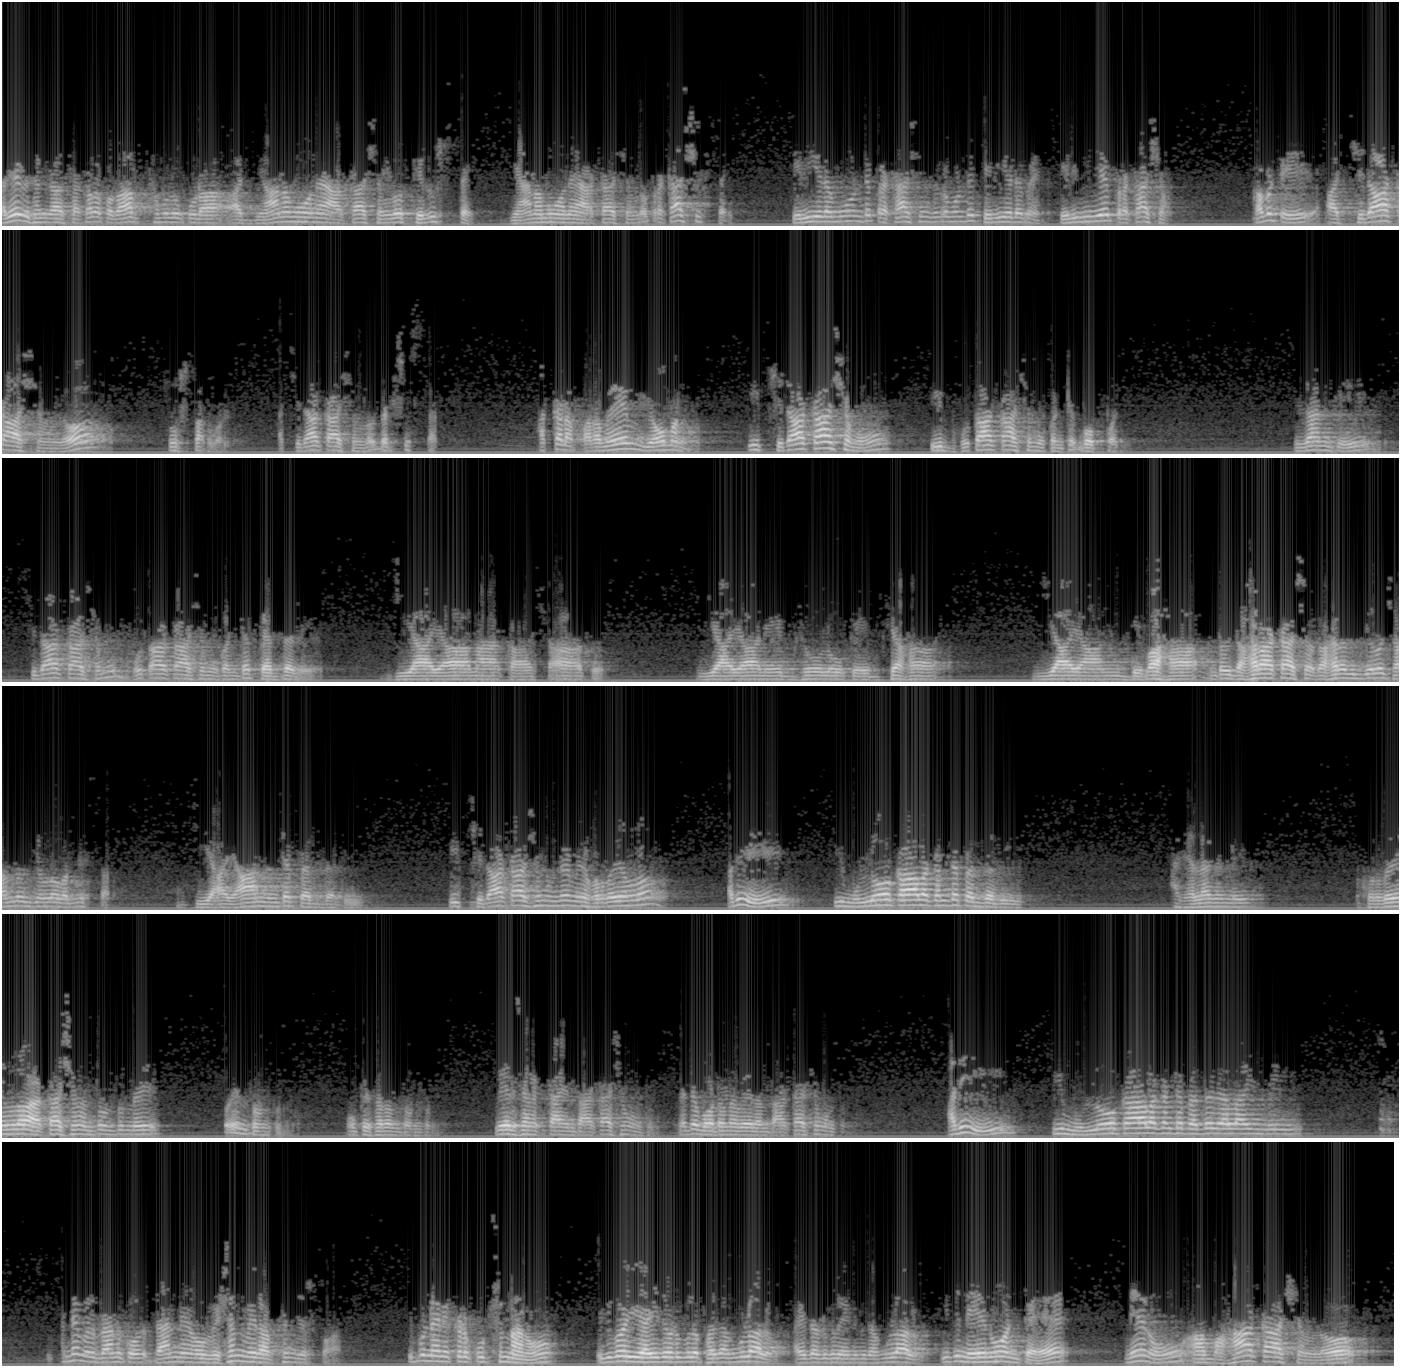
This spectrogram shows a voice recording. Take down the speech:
అదేవిధంగా సకల పదార్థములు కూడా ఆ జ్ఞానము అనే ఆకాశంలో తెలుస్తాయి. జ్ఞానము అనే ఆకాశంలో ప్రకాశిస్తాయి. తెలియడము అంటే ప్రకాశించడం అంటే తెలియడమే. తెలివియే ప్రకాశం. కాబట్టి ఆ చిదాకాశంలో చూస్తారు వాళ్ళు. ఆ చిదాకాశంలో దర్శిస్తారు. అక్కడ పరమే వ్యోమం ఈ చిదాకాశము ఈ భూతాకాశము కంటే గొప్పది. నిజానికి చిదాకాశము భూతాకాశము కంటే పెద్దది. జ్యాయానాకాశాత్ జ్యాయానేభ్యో లోకేభ్య జ్యాయాన్ దివ. అంటే దహరాకాశ దహర విద్యలో చాంద్రోద్యంలో వర్ణిస్తారు. జ్యాయాన్ అంటే పెద్దది. ఈ చిరాకాశం ఉందే మీ హృదయంలో? అది ఈ ముల్లోకాల కంటే పెద్దది. అది ఎలాగండి? హృదయంలో ఆకాశం ఎంత ఉంటుంది? ఎంత ఉంటుంది? ఓ పిసరంత ఉంటుంది. వేరుశనక్కాయ అంత ఆకాశం ఉంటుంది. లేకపోతే బొటన వేలంత ఆకాశం ఉంటుంది. అది ఈ ముల్లోకాల కంటే పెద్దది ఎలా అయింది? అంటే మరి దానికో దాన్ని ఓ విషయం మీరు అర్థం చేసుకోవాలి. ఇప్పుడు నేను ఇక్కడ కూర్చున్నాను. ఇదిగో ఈ ఐదు అడుగుల పది అంగుళాలు ఐదు అడుగుల ఎనిమిది అంగుళాలు. ఇది నేను అంటే నేను ఆ మహాకాశంలో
